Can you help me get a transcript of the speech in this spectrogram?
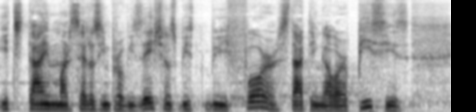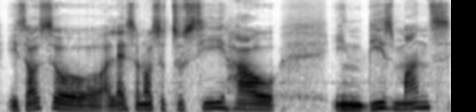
each time Marcelo's improvisations be- before starting our pieces is also a lesson also to see how in these months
